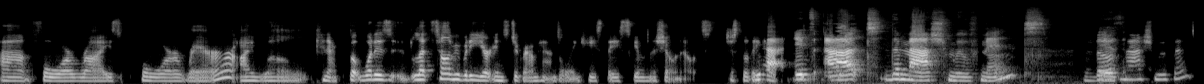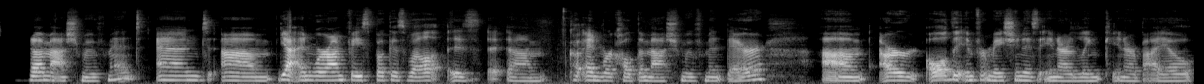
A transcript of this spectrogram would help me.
uh, for Rise for Rare. I will connect. But what is? Let's tell everybody your Instagram handle in case they skim the show notes, just so they. Yeah, it's at the Mash Movement. The is Mash Movement. The Mash Movement, and um, yeah, and we're on Facebook as well. Is um, and we're called the Mash Movement there. Um, our all the information is in our link in our bio.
